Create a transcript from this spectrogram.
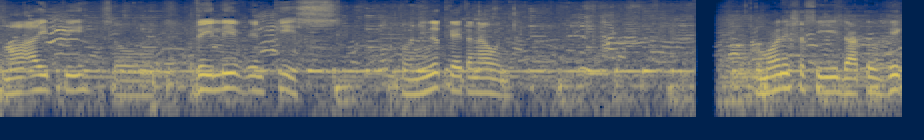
mga IP. So, they live in peace. So, nindot kayo tanawon. Kumani siya si Dato Vic.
